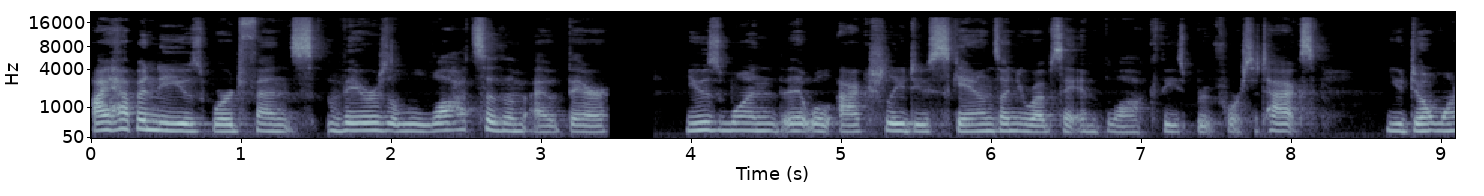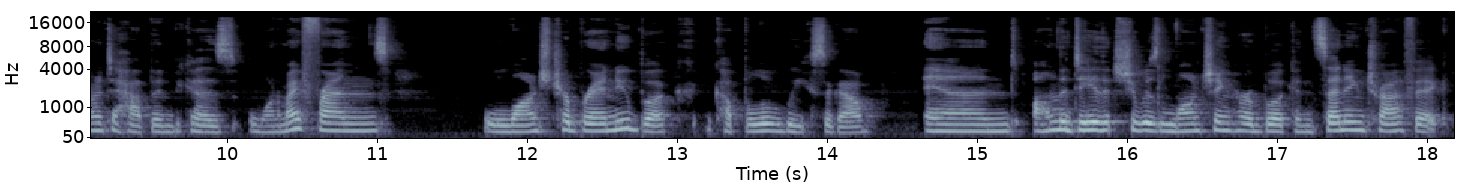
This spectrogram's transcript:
I happen to use WordFence. There's lots of them out there. Use one that will actually do scans on your website and block these brute force attacks. You don't want it to happen because one of my friends launched her brand new book a couple of weeks ago and on the day that she was launching her book and sending traffic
